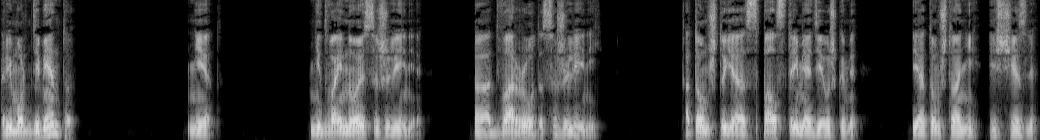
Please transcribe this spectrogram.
ремордименто? Нет. Не двойное сожаление, а два рода сожалений. О том, что я спал с тремя девушками, и о том, что они исчезли.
